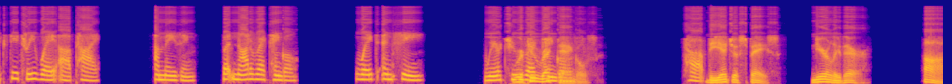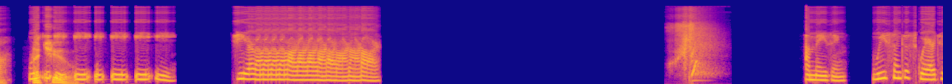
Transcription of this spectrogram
Sixty-three way up high. Amazing. But not a rectangle. Wait and see. We're 2 We're two rectangles. rectangles. Top. The edge of space. Nearly there. Ah, We Achoo. e e e e e e. G R R R R R R R R. Amazing. We sent a square to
